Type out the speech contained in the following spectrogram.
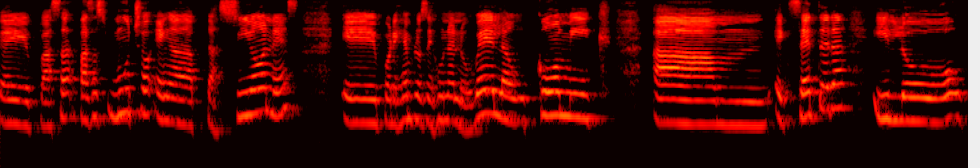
eh, pasa, pasa mucho en adaptaciones, por ejemplo, si es una novela, un cómic, etcétera, y lo,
